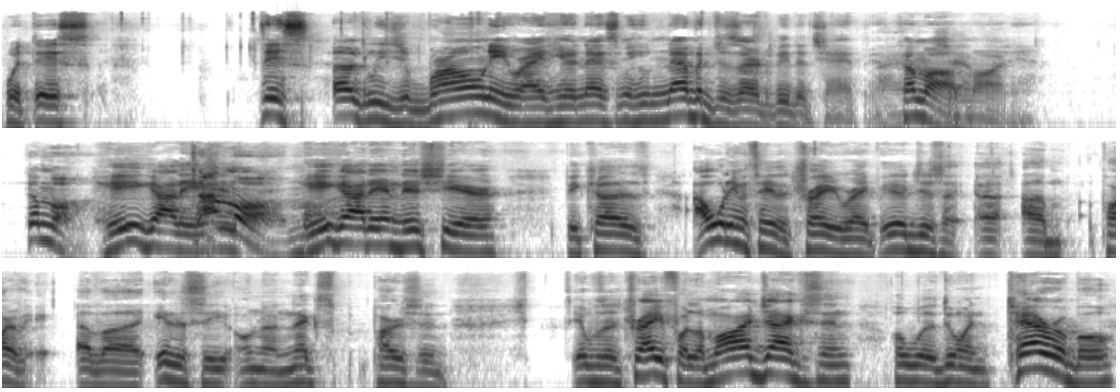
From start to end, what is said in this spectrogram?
with this. This ugly jabroni right here next to me, who never deserved to be the champion. Come on, champ. Marty. Come on. He got in. Come on, He got in this year because I wouldn't even say it's a trade rape. It was just a, a, a part of of uh, idiocy on the next person. It was a trade for Lamar Jackson, who was doing terrible.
